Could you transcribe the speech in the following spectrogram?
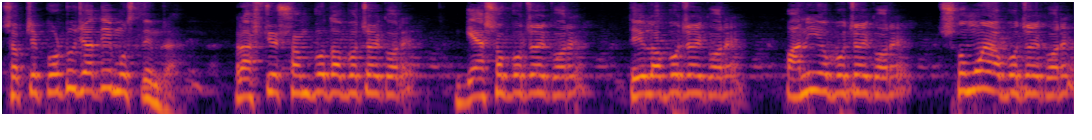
সবচেয়ে পটু জাতি মুসলিমরা। রাষ্ট্রীয় সম্পদ অপচয় করে, গ্যাস অপচয় করে, তেল অপচয় করে, পানি অপচয় করে, সময় অপচয় করে,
